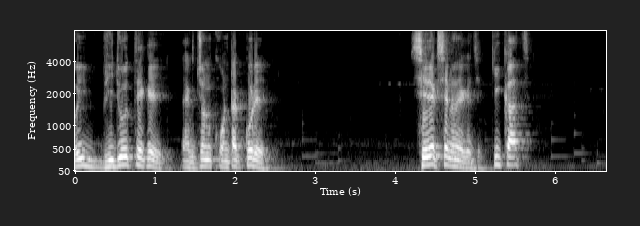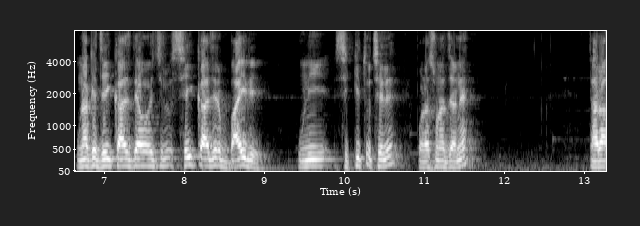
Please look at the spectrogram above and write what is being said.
ওই ভিডিও থেকে একজন কন্ট্যাক্ট করে সিলেকশন হয়ে গেছে। কি কাজ? ওনাকে যেই কাজ দেওয়া হয়েছিল, সেই কাজের বাইরে উনি শিক্ষিত ছেলে, পড়াশোনা জানে। তারা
